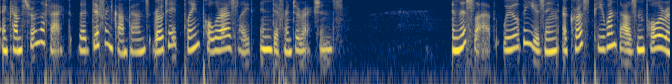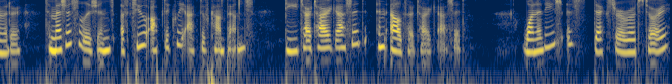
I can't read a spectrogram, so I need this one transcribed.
and comes from the fact that different compounds rotate plane polarized light in different directions. In this lab, we will be using a Crost P1000 polarimeter to measure solutions of two optically active compounds, D-tartaric acid and L-tartaric acid. One of these is dextrorotatory,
